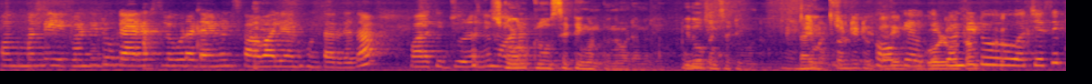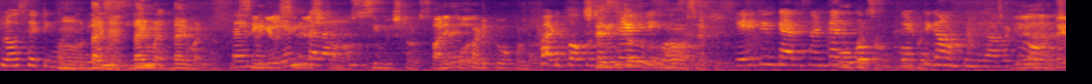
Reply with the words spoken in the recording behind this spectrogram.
కొంతమంది ట్వంటీ టూ క్యారెట్స్లో కూడా డైమండ్స్ కావాలి అనుకుంటారు కదా. వాళ్ళకి చూడండి క్లోజ్ సెట్టింగ్ ఉంటుంది మేడం ఇది. ఓపెన్ సెట్టింగ్ ఉంటుంది. Diamond twenty two okay okay twenty two వచ్చేసి క్లోజ్ సెట్టింగ్ ఉంటుంది. Diamond diamond diamond Single- single single stones. పడిపోకుండా పడిపోకుండా Strength, సేఫ్టీ. ఎయిటీన్ క్యారెట్స్ అంటే అది. గట్టిగా ఉంటుంది కాబట్టి ఇదంటే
